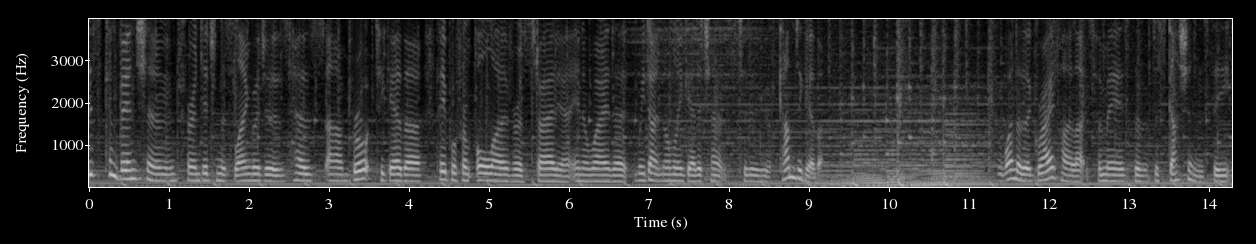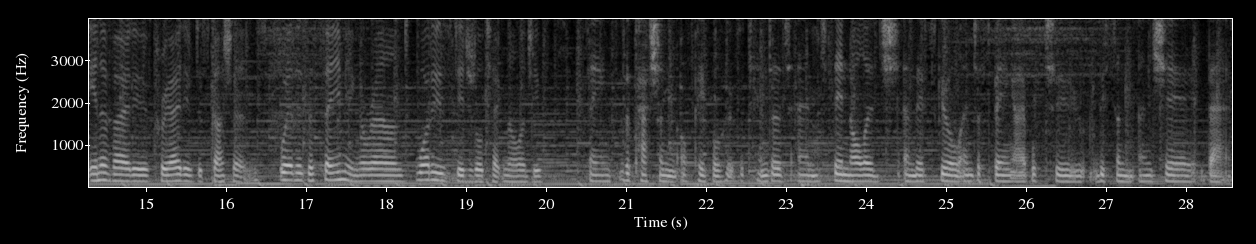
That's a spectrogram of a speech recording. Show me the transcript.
This convention for Indigenous languages has uh, brought together people from all over Australia in a way that we don't normally get a chance to come together. One of the great highlights for me is the discussions, the innovative, creative discussions, where there's a theming around what is digital technology seeing the passion of people who've attended and their knowledge and their skill and just being able to listen and share that.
